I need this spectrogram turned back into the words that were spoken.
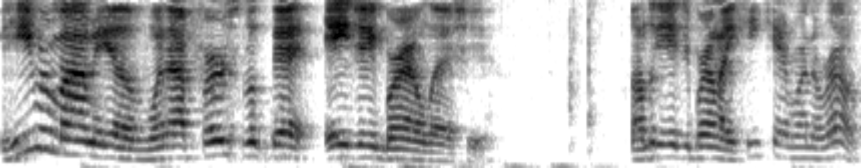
He remind me of when I first looked at AJ Brown last year. I'm looking at AJ Brown like he can't run the route.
